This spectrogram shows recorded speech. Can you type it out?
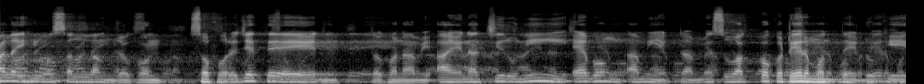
আলাইহি ওয়াসাল্লাম যখন সফরে যেতেন, তখন আমি আয়না, চিরুনি এবং আমি একটা মেসওয়াক পকেটের মধ্যে ঢুকিয়ে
